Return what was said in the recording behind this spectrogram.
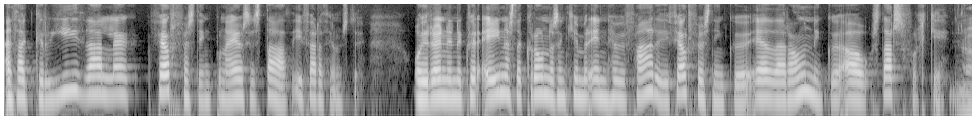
en það gríðaleg fjárfesting búin að eiga sér stað í ferðarþjónustu og í rauninni hver einasta króna sem kemur inn hefur farið í fjárfestingu eða ráningu á starfsfólki. Já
